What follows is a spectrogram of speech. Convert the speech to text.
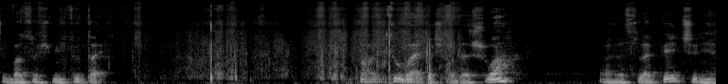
Chyba coś mi tutaj palcuwa jakoś odeszła. Ale jest lepiej czy nie?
